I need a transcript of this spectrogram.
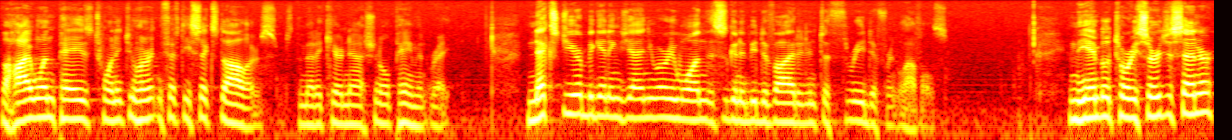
the high one pays $2,256. It's the Medicare national payment rate. Next year, beginning January 1, this is going to be divided into three different levels. In the ambulatory surgery center,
